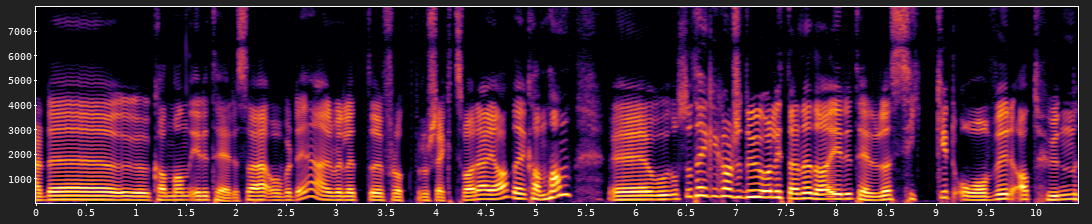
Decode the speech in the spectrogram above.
er det øh, Kan man irritere seg over det? Er vel et øh, flott prosjekt? Svaret er ja, det kan man. Eh, og så tenker kanskje du og lytterne da irriterer du deg sikkert over at hun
